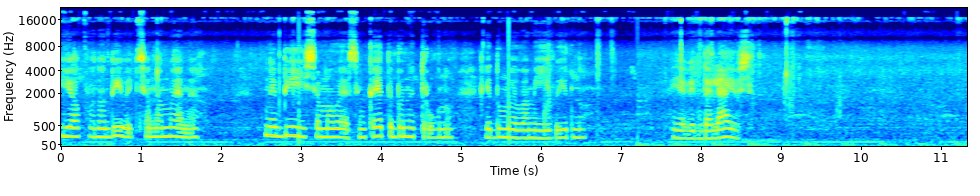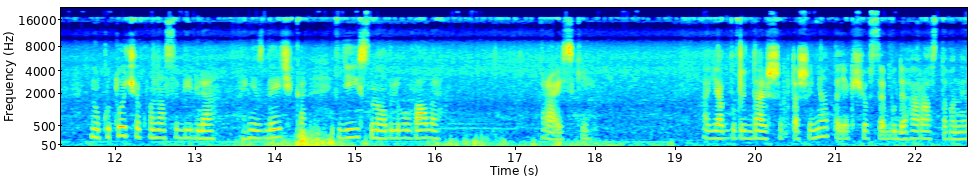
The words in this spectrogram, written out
Як вона дивиться на мене. Не бійся, малесенька, я тебе не трону. Я думаю, вам її видно. Я віддаляюсь. Ну, куточок вона собі для гніздечка дійсно облюбувала райський. А як будуть далі пташенята, якщо все буде гаразд, то вони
